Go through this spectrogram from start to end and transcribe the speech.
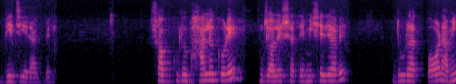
ভিজিয়ে রাখবেন। সবগুলো ভালো করে জলের সাথে মিশে যাবে। দু রাত পর আমি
